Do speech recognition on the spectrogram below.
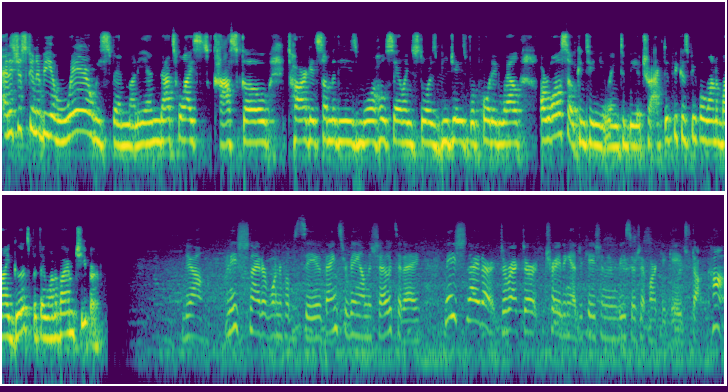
and it's just going to be a where we spend money, and that's why Costco, Target, some of these more wholesaling stores, BJ's reported well, are also continuing to be attractive because people want to buy goods, but they want to buy them cheaper. Yeah. Mish Schneider, wonderful to see you. Thanks for being on the show today. Mish Schneider, Director, Trading Education and Research at MarketGauge.com.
